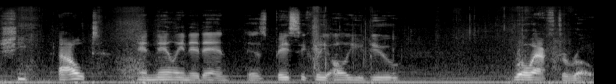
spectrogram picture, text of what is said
sheet out, and nailing it in is basically all you do row after row.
